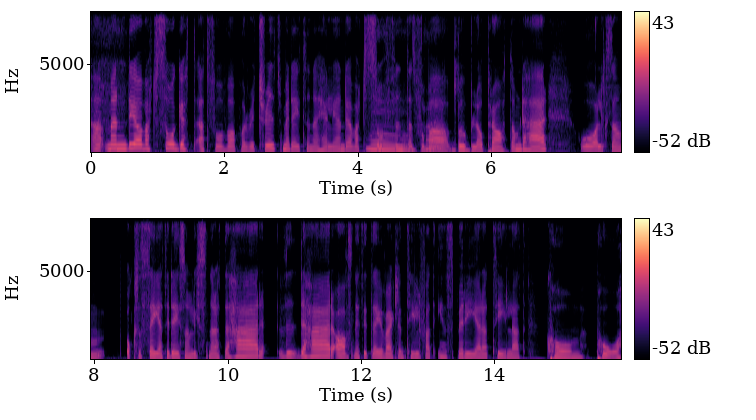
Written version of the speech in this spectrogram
Ja, men det har varit så gött att få vara på retreat med dig Tina helgen. Det har varit så Mm, fint att få tack. bara bubbla och prata om det här. Och liksom också säga till dig som lyssnar att det här, vi, det här avsnittet är ju verkligen till för att inspirera till att kom på,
